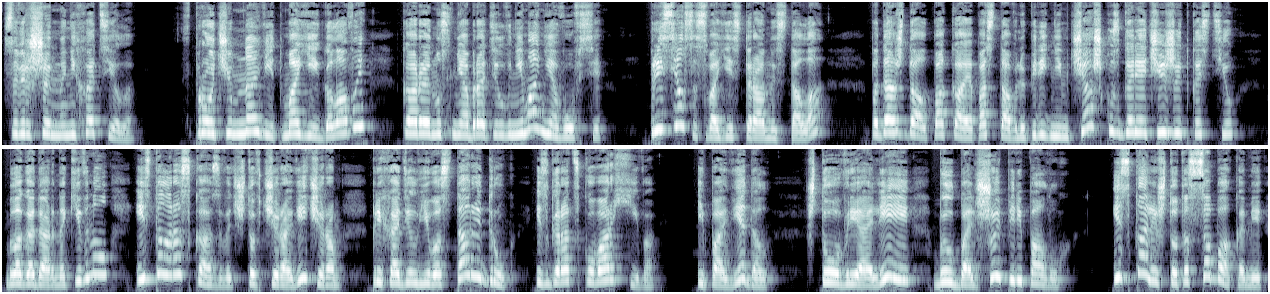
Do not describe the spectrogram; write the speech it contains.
совершенно не хотела. Впрочем, на вид моей головы Каренус не обратил внимания вовсе. Присел со своей стороны стола, подождал, пока я поставлю перед ним чашку с горячей жидкостью, благодарно кивнул и стал рассказывать, что вчера вечером приходил его старый друг из городского архива и поведал, что в Реалее был большой переполох. Искали что-то с собаками,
